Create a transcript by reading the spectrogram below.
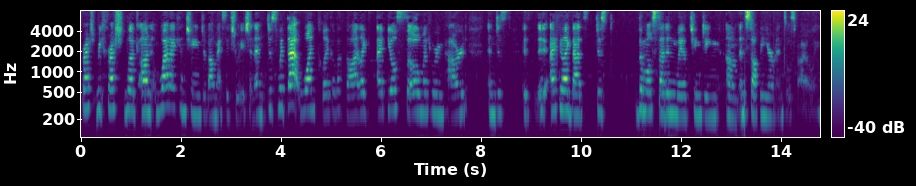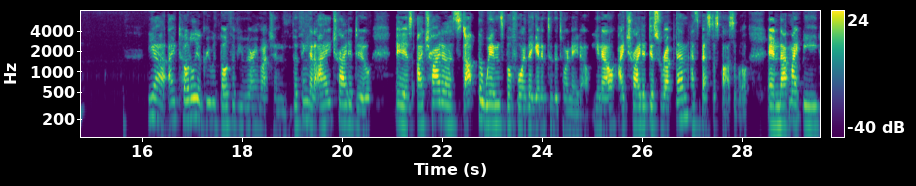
fresh, refreshed look on what I can change about my situation. And just with that one click of a thought, like I feel so much more empowered and just, it, it, I feel like that's just the most sudden way of changing um, and stopping your mental spiraling. Yeah, I totally agree with both of you very much. And the thing that I try to do is I try to stop the winds before they get into the tornado. You know, I try to disrupt them as best as possible. And that might be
